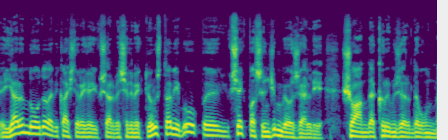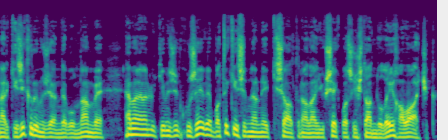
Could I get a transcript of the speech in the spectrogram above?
E, yarın doğuda da birkaç derece yükselmesini bekliyoruz. Tabii bu e, yüksek basıncın bir özelliği. Şu anda Kırım üzerinde bulunan, merkezi Kırım üzerinde bulunan ve hemen hemen ülkemizin kuzey ve batı kesimlerini etkisi altına alan yüksek basınçtan dolayı hava açık.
